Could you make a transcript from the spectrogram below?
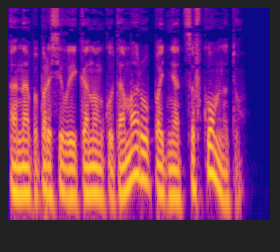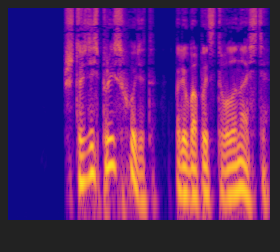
Она попросила экономку Тамару подняться в комнату. «Что здесь происходит?» — полюбопытствовала Настя.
